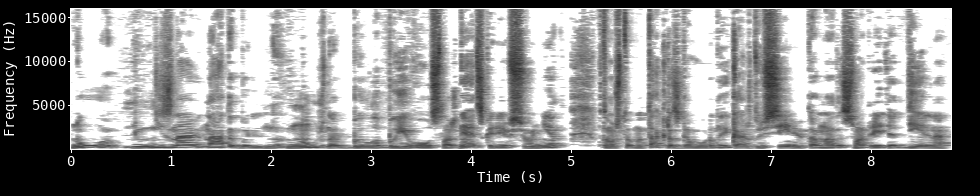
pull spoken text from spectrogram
Ну, не знаю, надо бы, нужно было бы его усложнять, скорее всего, нет, потому что он и так разговорный, и каждую серию там надо смотреть отдельно,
